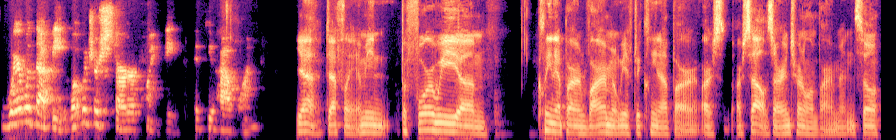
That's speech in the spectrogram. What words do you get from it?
where would that be? What would your starter point be if you have one? Yeah, definitely. I mean, before we um, clean up our environment, we have to clean up our, our ourselves, our internal environment. And so,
